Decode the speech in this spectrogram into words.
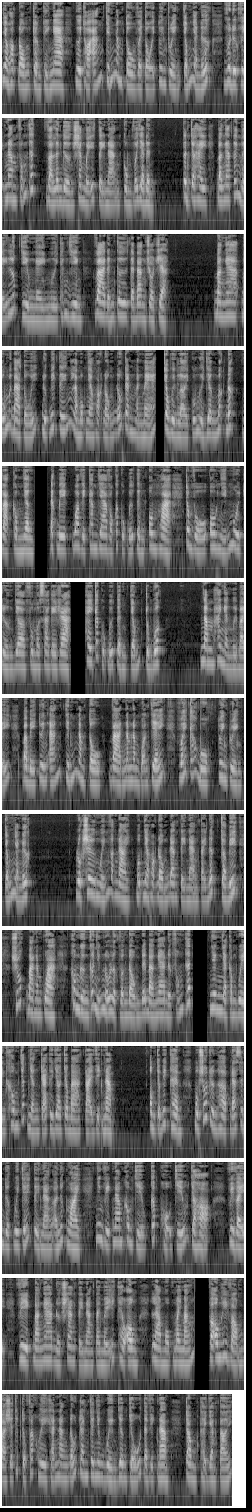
Nhà hoạt động Trần Thị Nga, người thọ án 9 năm tù về tội tuyên truyền chống nhà nước, vừa được Việt Nam phóng thích và lên đường sang Mỹ tị nạn cùng với gia đình. Tin cho hay, bà Nga tới Mỹ lúc chiều ngày 10 tháng Giêng và định cư tại bang Georgia. Bà Nga, 43 tuổi, được biết tiếng là một nhà hoạt động đấu tranh mạnh mẽ cho quyền lợi của người dân mất đất và công nhân, đặc biệt qua việc tham gia vào các cuộc biểu tình ôn hòa trong vụ ô nhiễm môi trường do Formosa gây ra hay các cuộc biểu tình chống Trung Quốc. Năm 2017, bà bị tuyên án 9 năm tù và 5 năm quản chế với cáo buộc tuyên truyền chống nhà nước. Luật sư Nguyễn Văn Đài, một nhà hoạt động đang tị nạn tại Đức cho biết, suốt 3 năm qua, không ngừng có những nỗ lực vận động để bà Nga được phóng thích, nhưng nhà cầm quyền không chấp nhận trả tự do cho bà tại Việt Nam. Ông cho biết thêm, một số trường hợp đã xin được quy chế tị nạn ở nước ngoài, nhưng Việt Nam không chịu cấp hộ chiếu cho họ. Vì vậy, việc bà Nga được sang tị nạn tại Mỹ, theo ông, là một may mắn và ông hy vọng bà sẽ tiếp tục phát huy khả năng đấu tranh cho nhân quyền dân chủ tại Việt Nam trong thời gian tới.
